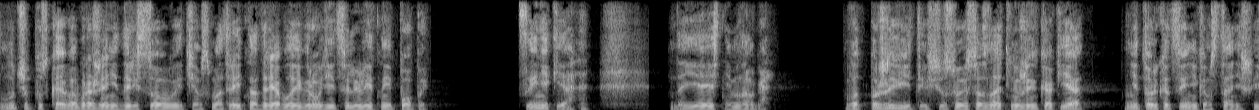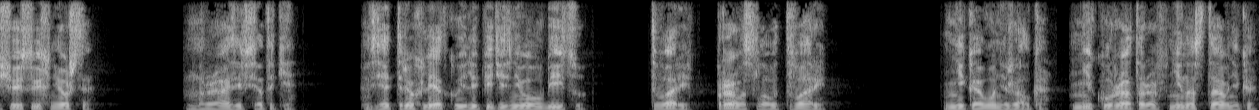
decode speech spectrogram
Лучше пускай воображение дорисовывает, чем смотреть на дряблые груди и целлюлитные попы. Циник я? Да есть немного. Вот поживи ты всю свою сознательную жизнь, как я, не только циником станешь, еще и свихнешься. Мрази все-таки. Взять трехлетку и лепить из него убийцу. Твари, право слово, твари. Никого не жалко. Ни кураторов, ни наставника.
